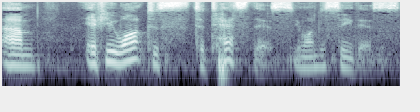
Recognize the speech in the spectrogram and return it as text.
Um, if you want to, to test this, you want to see this,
